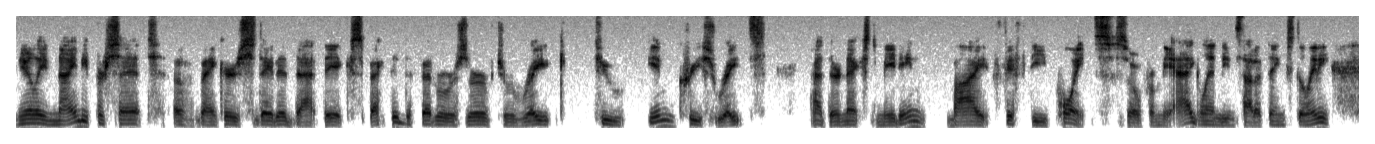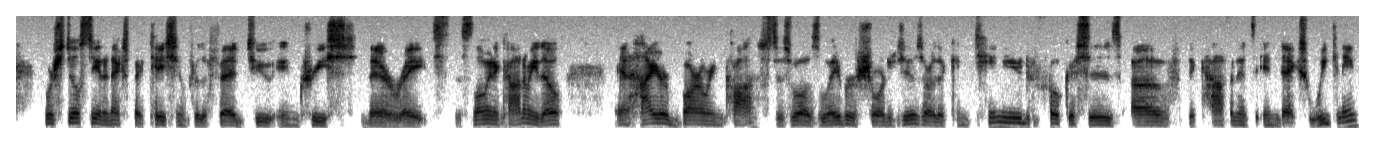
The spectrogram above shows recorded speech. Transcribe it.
Nearly 90% of bankers stated that they expected the Federal Reserve to rate to increase rates at their next meeting by 50 points. So from the ag lending side of things, Delaney, we're still seeing an expectation for the Fed to increase their rates. The slowing economy, though, and higher borrowing costs as well as labor shortages are the continued focuses of the confidence index weakening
